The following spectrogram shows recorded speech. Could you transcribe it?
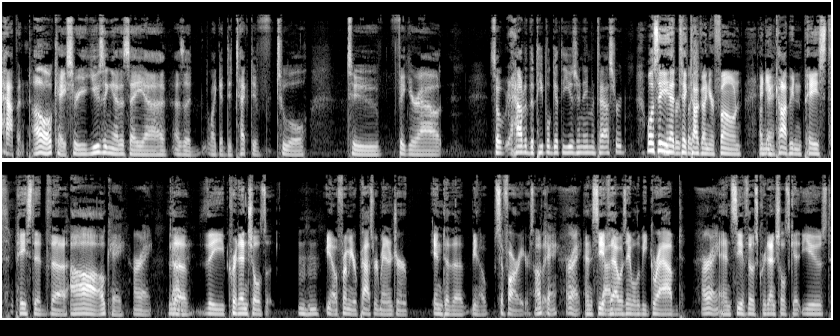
happened. Oh, okay. So you're using it as a uh, as a like a detective tool to figure out. So how did the people get the username and password? Well, say you had TikTok place? on your phone and you copied and paste pasted the Ah, okay. All right. the the credentials, Mm-hmm. you know, from your password manager into the you know Safari or something. Okay. All right. And see if it. that was able to be grabbed All right. and see if those credentials get used.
